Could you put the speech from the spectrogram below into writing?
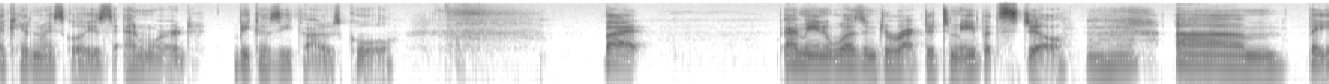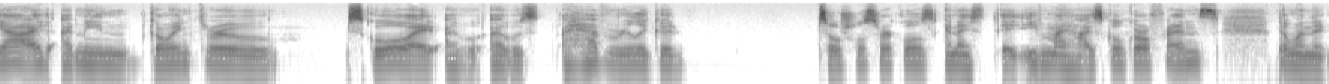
a kid in my school used the N word because he thought it was cool. But I mean, it wasn't directed to me, but still. Um, but yeah, I, I mean, going through school, I, I, I was, I have really good social circles and I, even my high school girlfriends, the one that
